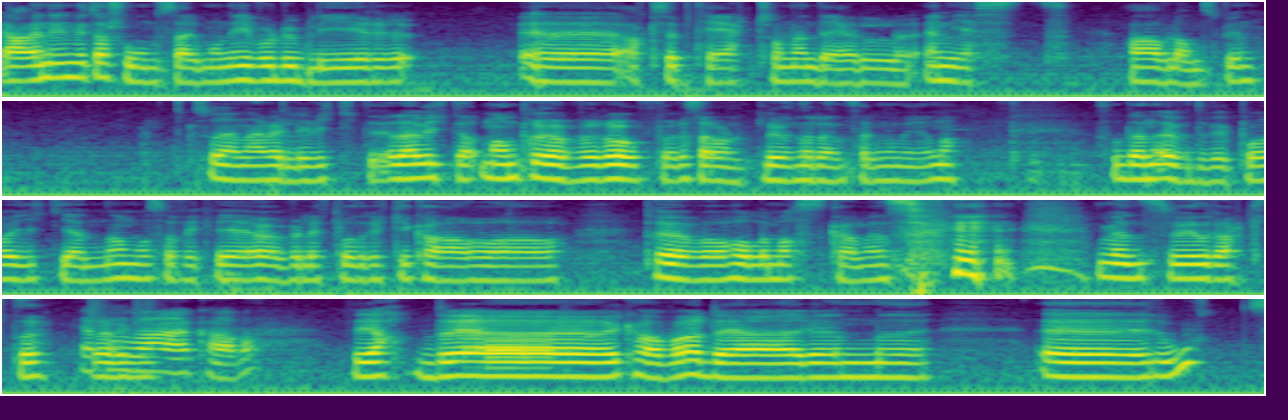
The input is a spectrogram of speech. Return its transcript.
ja, en invitasjonsseremoni hvor du blir eh, akseptert som en del En gjest av landsbyen. Så den er veldig viktig. Det er viktig at man prøver å oppføre seg ordentlig under den seremonien. Så den øvde vi på og gikk gjennom, og så fikk vi øve litt på å drikke cava og prøve å holde maska mens vi, mens vi drakk det. Ja, for hva er cava? Ja, det cava, det er en eh, rot.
